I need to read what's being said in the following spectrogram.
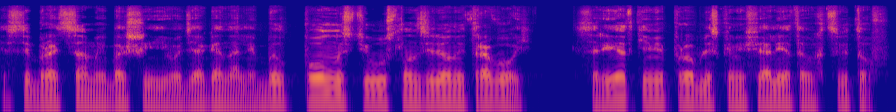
если брать самые большие его диагонали, был полностью услан зеленой травой с редкими проблесками фиолетовых цветов.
